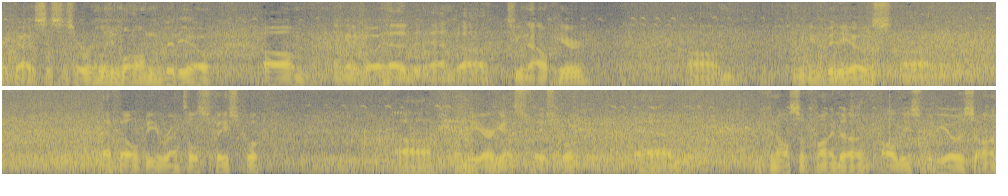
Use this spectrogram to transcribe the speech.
Alright guys, this is a really long video. Um, I'm going to go ahead and uh, tune out here. Um, we do videos. Uh, FLB Rentals Facebook, uh, NV Guest Facebook, and you can also find uh, all these videos on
